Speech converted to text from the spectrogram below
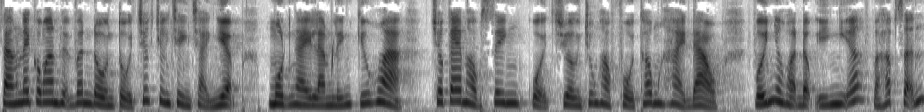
Sáng nay, Công an huyện Vân Đồn tổ chức chương trình trải nghiệm một ngày làm lính cứu hỏa cho các em học sinh của trường Trung học phổ thông Hải Đảo với nhiều hoạt động ý nghĩa và hấp dẫn.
